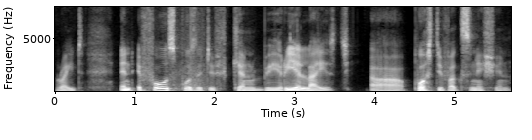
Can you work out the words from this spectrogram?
right? And a false positive can be realized uh, post-vaccination,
